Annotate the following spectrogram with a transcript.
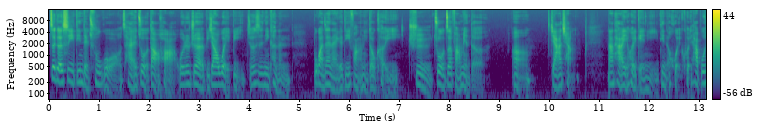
这个是一定得出国才做到的话，我就觉得比较未必。就是你可能不管在哪个地方，你都可以去做这方面的嗯加强。那他也会给你一定的回馈，他不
